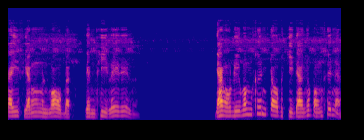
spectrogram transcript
นั่นไอเสียงมันว่าแบบเต็มที่เลยเด้ยางออกดีว่ามันขึ้นเจ้าไปกีดยางก็บอกมันขึ้นอะ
